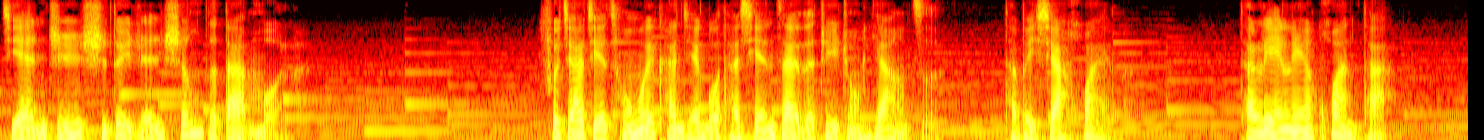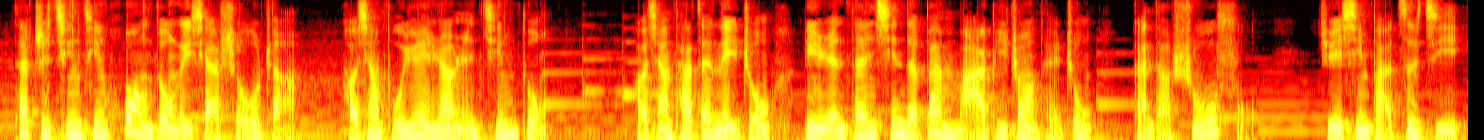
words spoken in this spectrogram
简直是对人生的淡漠了。傅家杰从未看见过他现在的这种样子，他被吓坏了。他连连唤他，他只轻轻晃动了一下手掌，好像不愿让人惊动，好像他在那种令人担心的半麻痹状态中感到舒服，决心把自己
